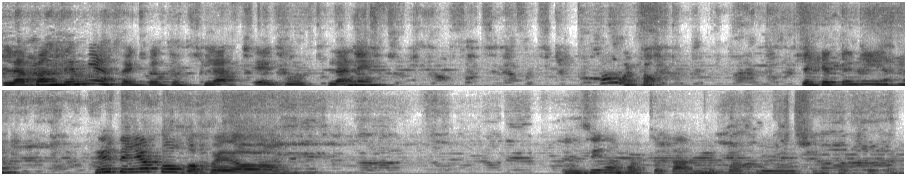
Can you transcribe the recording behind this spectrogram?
¿La pandemia afectó tus, eh, tus planes? No mucho. Si es que tenías, ¿no? Sí, tenía pocos, pero en sí no afectó tanto, no tanto.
